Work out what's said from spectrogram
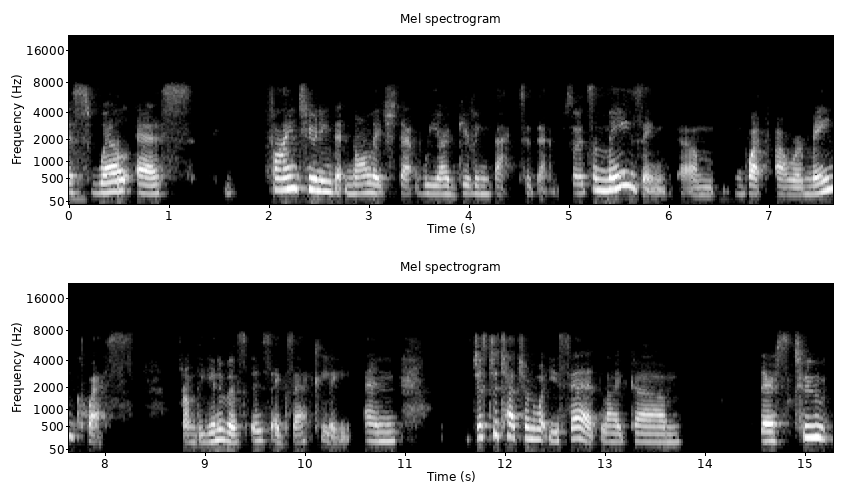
as well as fine tuning that knowledge that we are giving back to them. So it's amazing um, what our main quest from the universe is exactly. And just to touch on what you said, like um, there's two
